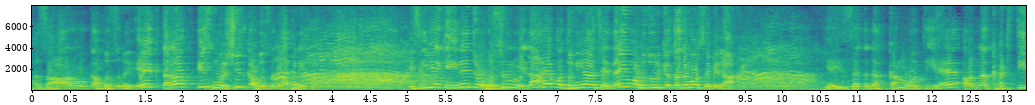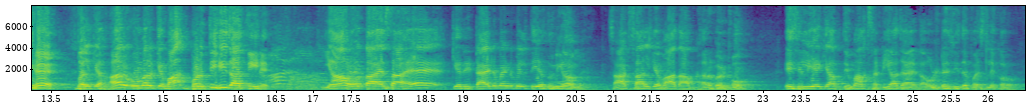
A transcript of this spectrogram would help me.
हज़ारों का हुस्न, एक तरफ़ इस मुर्शिद का हुस्न अपनी तरफ़। इसलिए कि इन्हें जो हुस्न मिला है, वो दुनिया से नहीं, वो हुजूर के कदमों से मिला है। ये इज़्ज़त ना कम होती है और ना घटती है, बल्कि हर उम्र के बाद बढ़ती ही जाती है। यहाँ होता ऐसा है कि रिटायरमेंट मिलती है दुनिया में। साठ साल के बाद आप घर बैठो। इसलिए कि आप दिमाग सटिया जाएगा, उल्टे सीधे फैसले करोगे।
